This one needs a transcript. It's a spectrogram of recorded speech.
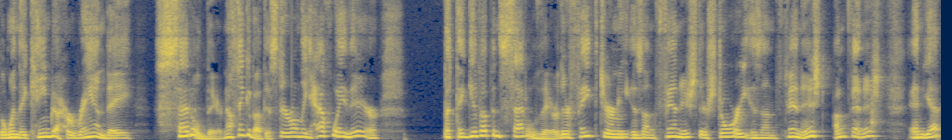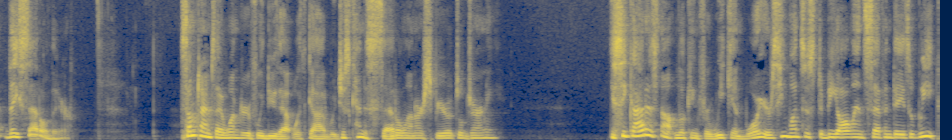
But when they came to Haran, they settled there." Now think about this. They're only halfway there, but they give up and settle there. Their faith journey is unfinished. Their story is unfinished, unfinished, and yet they settle there. Sometimes I wonder if we do that with God. We just kind of settle on our spiritual journey. You see, God is not looking for weekend warriors. He wants us to be all in seven days a week.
